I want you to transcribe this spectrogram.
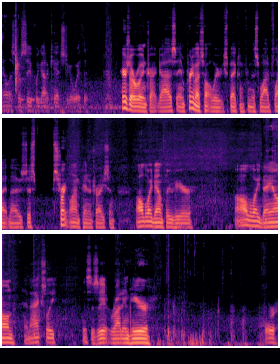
Now let's go see if we got a catch to go with it. Here's our wound track, guys, and pretty much what we were expecting from this wide flat nose, just straight line penetration all the way down through here, all the way down, and actually, this is it right in here. Four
